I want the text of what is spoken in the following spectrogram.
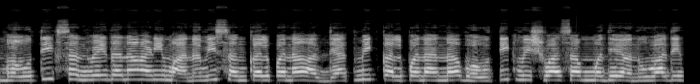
भौतिक संवेदना आणि मानवी संकल्पना आध्यात्मिक कल्पनांना भौतिक विश्वासांमध्ये अनुवादित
